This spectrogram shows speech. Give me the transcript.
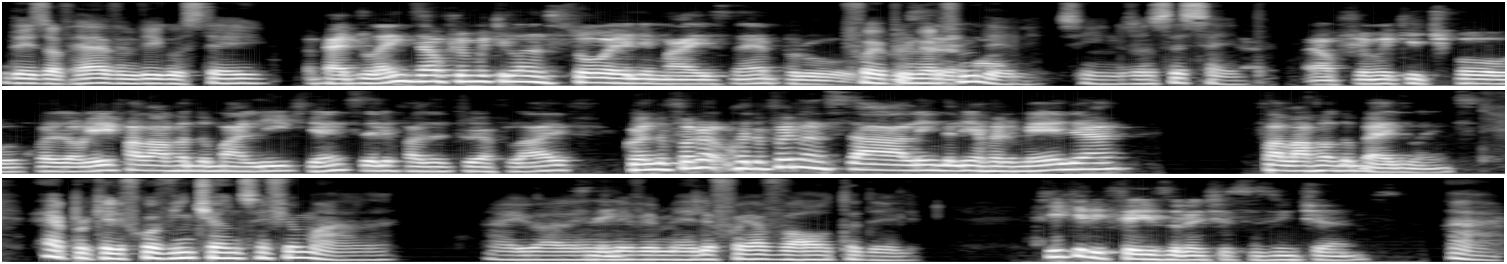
Days of Heaven, vi gostei. Badlands é o filme que lançou ele mais, né? Pro, Foi pro o primeiro filme dele, sim, nos anos 60. É, é um filme que, tipo, quando alguém falava do Malik antes dele fazer Tree of Life. Quando, for, quando foi lançar Além da Linha Vermelha, falavam do Badlands. É, porque ele ficou 20 anos sem filmar, né? Aí o Além da Linha Vermelha foi a volta dele. O que, que ele fez durante esses 20 anos? Ah,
